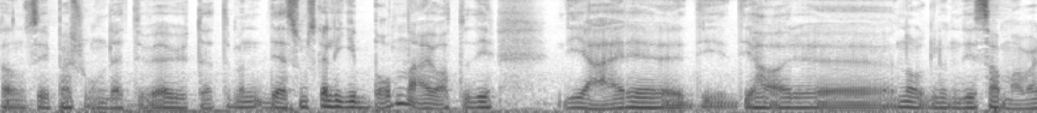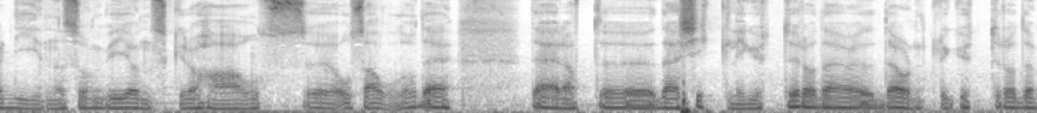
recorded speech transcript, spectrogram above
kan si personligheter vi er ute etter. Men det som skal ligge i bånn, er jo at de, de, er, de, de har uh, noenlunde de samme verdiene som vi ønsker å ha hos, uh, hos alle. Og det, det er at uh, det er skikkelige gutter, og det er, det er ordentlige gutter. Og de,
